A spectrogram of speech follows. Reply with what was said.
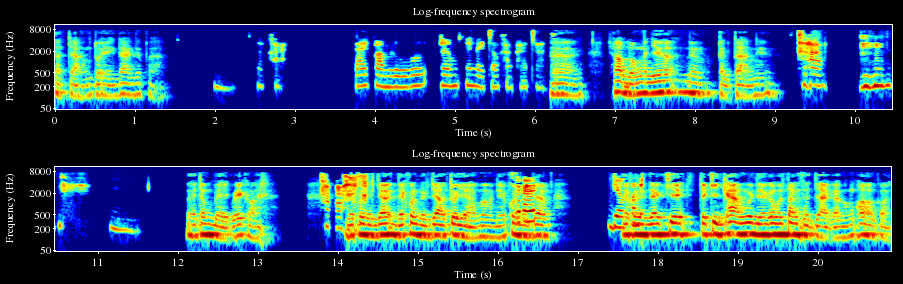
สัจจะของตัวเองได้หรือเปล่าเจ้าค่ะได้ความรู้เพิ่มขึ้นเลยเจ้าค่ะพระอาจารย์อ่าชอบหลงกันเยอะเรื่องต่าง ๆ เนี่ย ค่ะเลยต้องเบรกไว้ก่อน เดี๋ยวคนอื่นจะเดี๋ยวคนอื่นจะเอาตัวอย่างมาเดี๋ยวคนอื่นจะเดี๋ยวเดี๋ยวคคนนอื่นจะกินจะกินข้าวมื้อเดียวก็มาตั้งสัจจะกับหลวงพ่อก่อน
